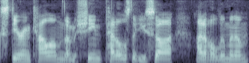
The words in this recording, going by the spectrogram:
steering column, the machine pedals that you saw out of aluminum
